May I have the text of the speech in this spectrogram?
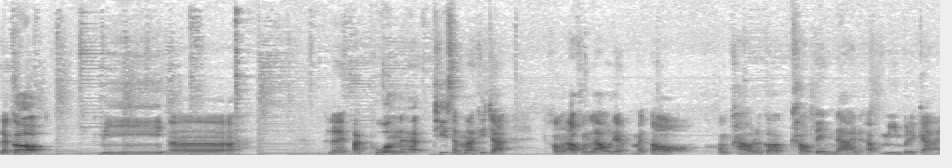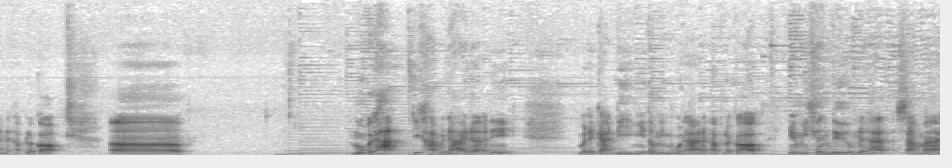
แล้วก็มีเอ่อเลยปลั๊กพ่วงนะฮะที่สามารถที่จะของเอาของเราเนี่ยมาต่อ ของเขาแล้วก็เข้าเต็นท์ได้นะครับ มีบริการนะครับ แล้วก็หมูกระทะที่ขาดไม่ได้นะ อันนี้บริการดีอย่างนี้ต้องมีหมูกระทะนะครับ แล้วก็ยังมีเครื่องดื่มนะฮะสามารถ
